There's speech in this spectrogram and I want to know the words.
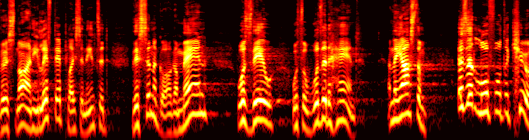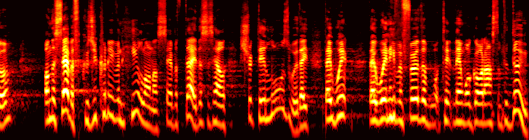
Verse 9 He left their place and entered their synagogue. A man was there with a withered hand. And they asked him, Is it lawful to cure on the Sabbath because you couldn't even heal on a Sabbath day. This is how strict their laws were. They, they, went, they went even further than what God asked them to do.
